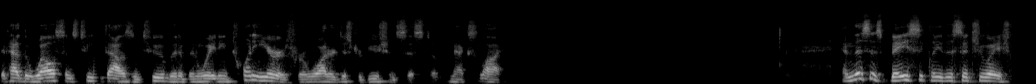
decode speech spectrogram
They've had the well since 2002, but have been waiting 20 years for a water distribution system. Next slide. And this is basically the situation.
